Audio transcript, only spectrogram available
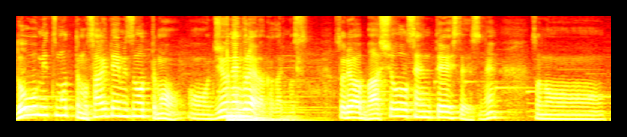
どう見積もっても最低見積もっても10年ぐらいはかかります。それは場所を選定してですねその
